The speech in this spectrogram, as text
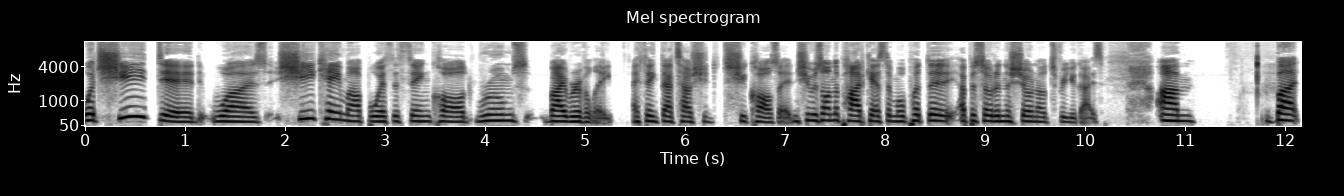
What she did was she came up with a thing called rooms by rivoli. I think that's how she she calls it. And she was on the podcast and we'll put the episode in the show notes for you guys. Um but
